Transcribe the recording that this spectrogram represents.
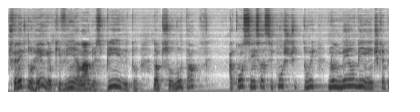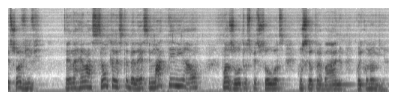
diferente do Hegel, que vinha lá do espírito, do absoluto tal, a consciência ela se constitui no meio ambiente que a pessoa vive, né? na relação que ela estabelece material com as outras pessoas, com o seu trabalho, com a economia.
